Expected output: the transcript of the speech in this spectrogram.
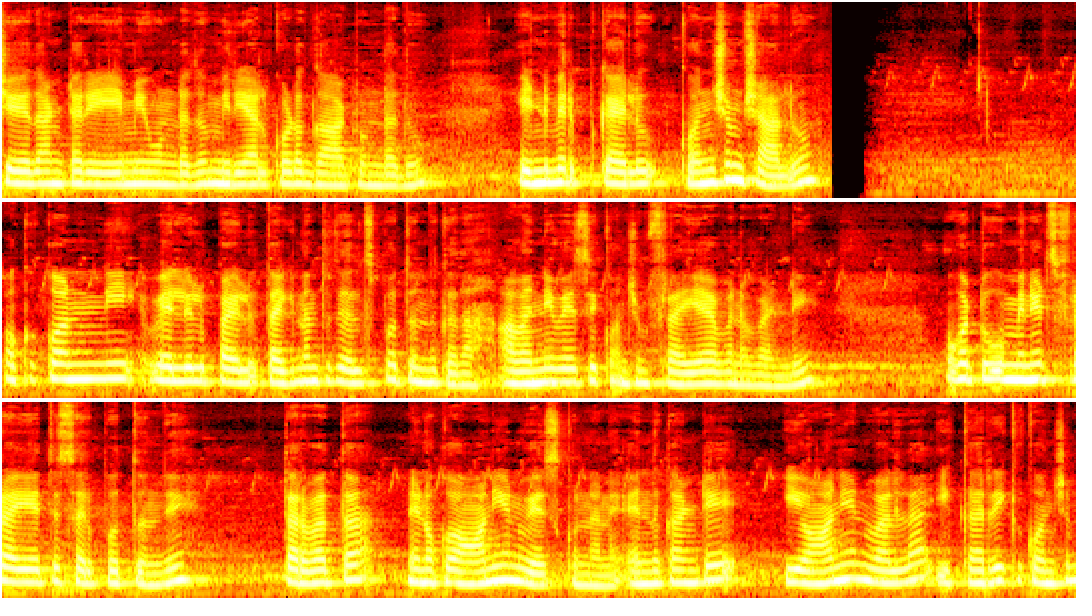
చేదంటారు ఏమీ ఉండదు. మిరియాలు కూడా ఘాటు ఉండదు. ఎండుమిరపకాయలు కొంచెం చాలు. ఒక కొన్ని వెల్లుల్లిపాయలు తగినంత తెలిసిపోతుంది కదా అవన్నీ వేసి కొంచెం ఫ్రై అవ్వనివ్వండి. ఒక టూ మినిట్స్ ఫ్రై అయితే సరిపోతుంది. తర్వాత నేను ఒక ఆనియన్ వేసుకున్నాను. ఎందుకంటే ఈ ఆనియన్ వల్ల ఈ కర్రీకి కొంచెం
